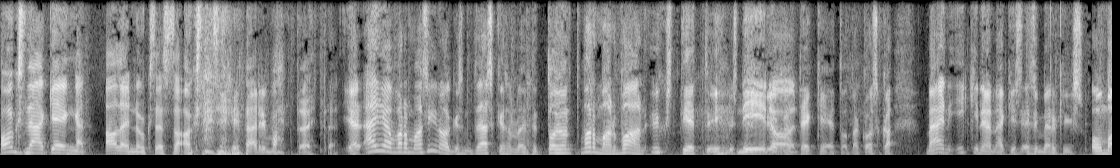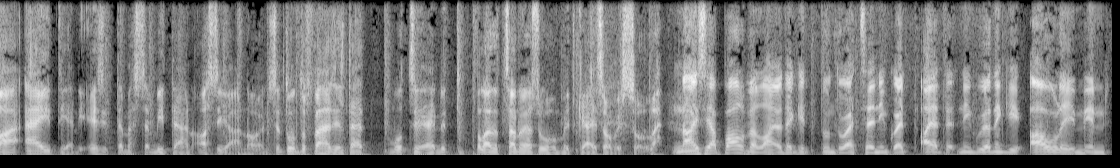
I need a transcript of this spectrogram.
Onks nämä kengät alennuksessa, onks näissä eri värivaihtoehtoja? Ja äijä varmaan siinä oikeassa, mitä äsken sanoit, että toi on varmaan vaan yksi tietty ihmistyyppi, Niin joka on. tekee tota, koska mä en ikinä näkisi esimerkiksi omaa äitiäni esittämässä mitään asiaa noin. Se tuntuisi vähän siltä, että mutsi hei, nyt laitat sanoja suuhun, mitkä ei sovi sulle. Naisia palvellaan jotenkin, tuntuu, että se niinku, että ajat, niinku jotenkin auliimmin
